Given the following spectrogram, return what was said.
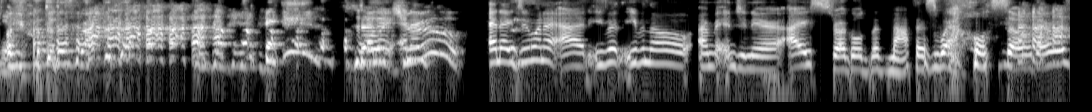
Yeah. Oh, you have to just practice so true. And I do want to add, even even though I'm an engineer, I struggled with math as well. So there was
